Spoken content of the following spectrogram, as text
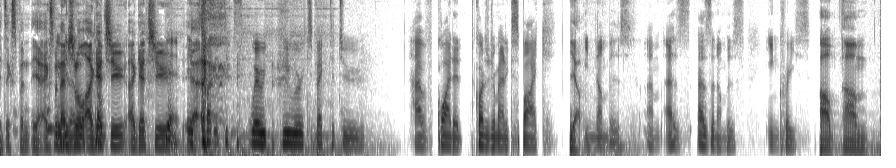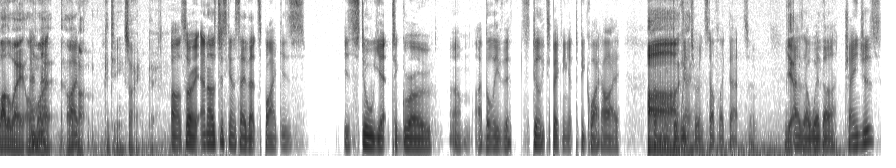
it's expon- yeah, give me that exponential. I get you. I get you. yeah, Yeah. It's, but it's ex- where we, we were expected to have quite a quite a dramatic spike Yeah. in numbers um, as as the numbers increase. Oh, um, by the way, on And my that- oh, I- no, continue. Sorry. Go. Oh, sorry, and I was just going to say that spike is is still yet to grow. Um, I believe they're still expecting it to be quite high coming Ah, into okay. winter and stuff like that. So Yeah. as our weather changes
